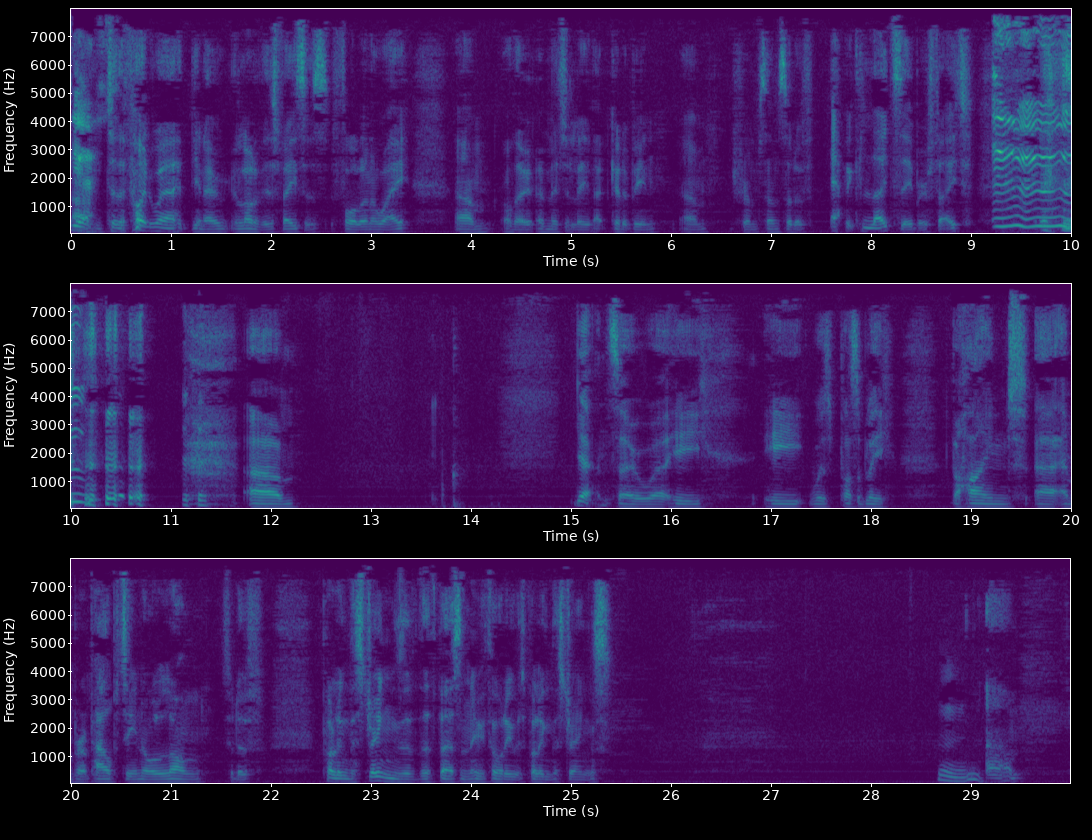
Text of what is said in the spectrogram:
Um, Yes. To the point where you know a lot of his face has fallen away. Um, although, admittedly, that could have been um, from some sort of epic lightsaber fight. Ooh. um, yeah, and so uh, he he was possibly behind uh, Emperor Palpatine all along, sort of pulling the strings of the person who thought he was pulling the strings. Hmm. Um,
